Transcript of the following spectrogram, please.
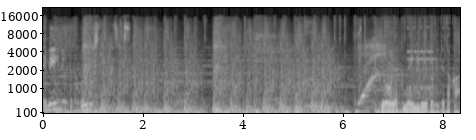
でメインルートと合流しているはずです。ようやくメインルートに出たか。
